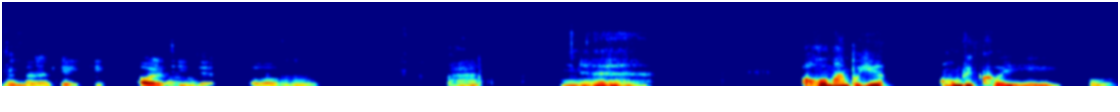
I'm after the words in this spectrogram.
مثلا دیتی. آره تیندر. خب. بعد آقا من با یه آمریکایی خب،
